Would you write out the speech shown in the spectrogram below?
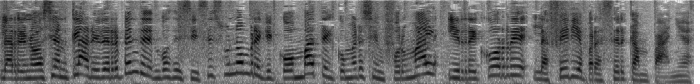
La renovación, claro, y de repente vos decís, es un hombre que combate el comercio informal y recorre la feria para hacer campaña.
